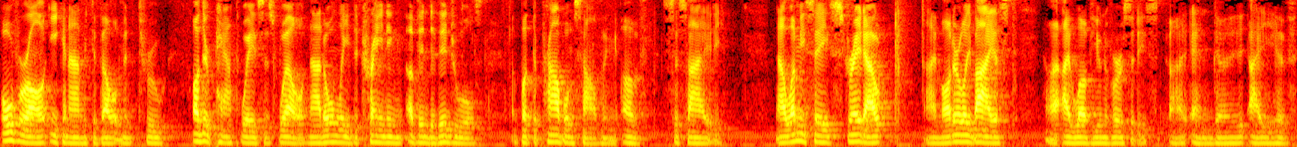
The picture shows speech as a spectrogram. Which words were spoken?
overall economic development through other pathways as well, not only the training of individuals, but the problem solving of society. Now, let me say straight out, I'm utterly biased. Uh, I love universities, uh, and uh, I have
